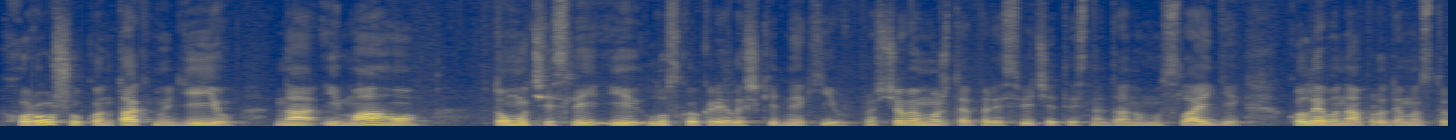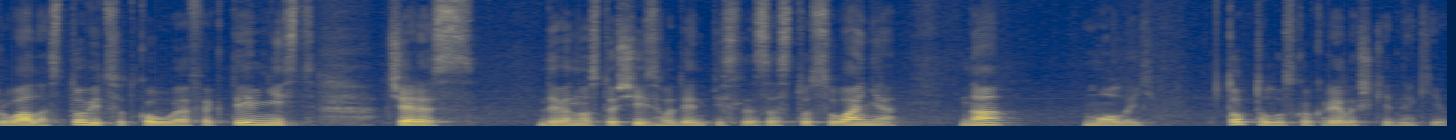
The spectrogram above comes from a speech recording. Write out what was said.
хорошу контактну дію на імаго, в тому числі і лускокрилих шкідників, про що ви можете пересвідчитись на даному слайді, коли вона продемонструвала 100% ефективність через 96 годин після застосування на молей, тобто лускокрилих шкідників.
